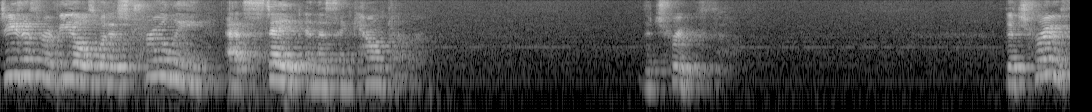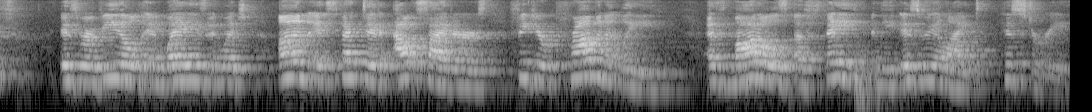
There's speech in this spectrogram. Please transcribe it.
Jesus reveals what is truly at stake in this encounter the truth. The truth is revealed in ways in which unexpected outsiders figure prominently as models of faith in the Israelite history.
